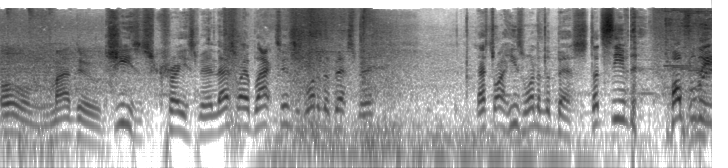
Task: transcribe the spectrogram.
Oh my dude. Jesus Christ, man. That's why Black Twins is one of the best, man. That's why he's one of the best. Let's see if, the, hopefully,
